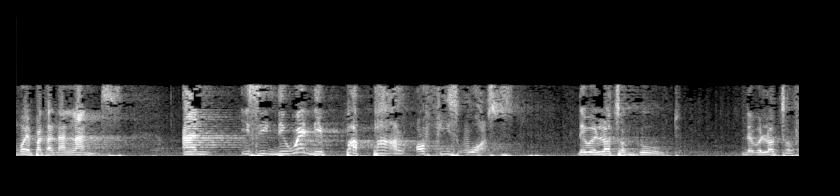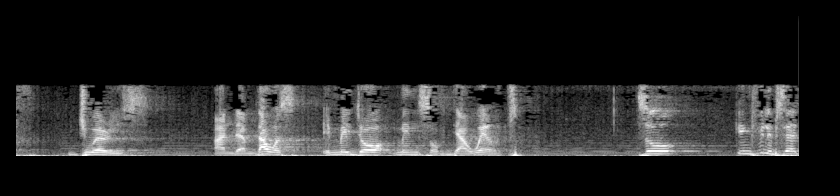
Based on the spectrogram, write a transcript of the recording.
more important than land. And you see, the way the papal office was, there were lots of gold, there were lots of jewelries, and um, that was a major means of their wealth. So, King Philip said,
